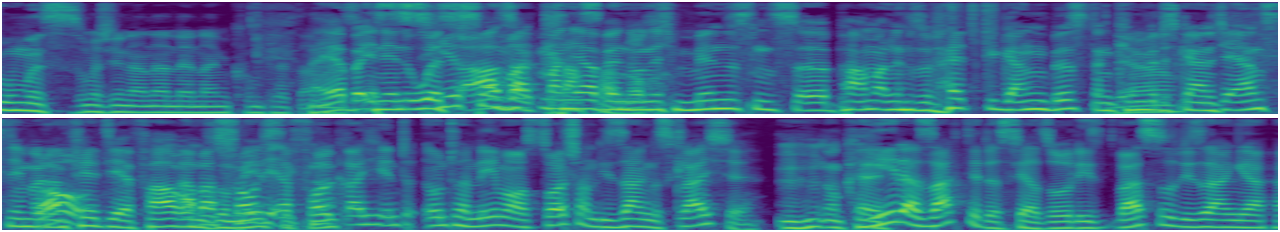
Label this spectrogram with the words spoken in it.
Unternehmertum ist, zum Beispiel in anderen Ländern komplett anders. Naja, aber in den USA sagt man ja, wenn du noch. nicht mindestens äh, paar Mal in so Welt gegangen bist, dann können Ja. wir dich gar nicht ernst nehmen, weil Bro, dann fehlt die Erfahrung aber so schau mäßig. die erfolgreichen Int- Unternehmer aus Deutschland, die sagen das Gleiche. Ne? Mhm, okay. Jeder sagt dir das ja so. Die, weißt du, die sagen ja,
